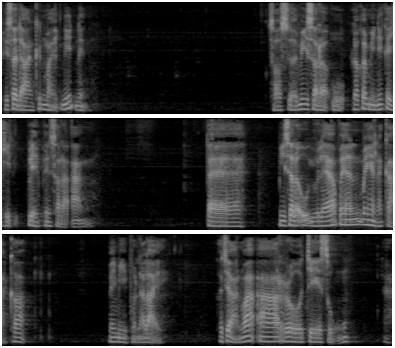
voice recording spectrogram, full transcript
พิสดารขึ้นมาอีกนิดหนึ่งสอเสือมีสระอุ แล้วก็มีนิกหิตเปลี่ยนเป็นสระอัง แต่มีสระอุอยู่แล้วเพราะฉะนั้นไม่เห็นอากาศก็ไม่มีผลอะไร ก็จะอ่านว่าอาโรเจสูงนะ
